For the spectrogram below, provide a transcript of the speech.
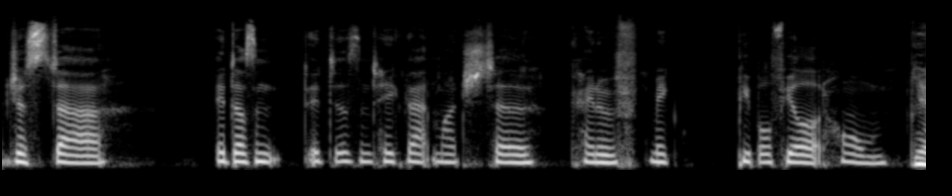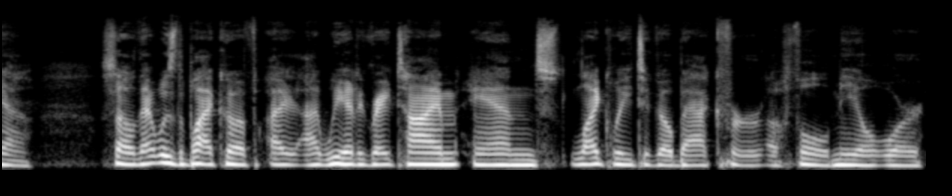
just uh it doesn't it doesn't take that much to kind of make people feel at home yeah. So that was the Black Hoof. I, I we had a great time and likely to go back for a full meal or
